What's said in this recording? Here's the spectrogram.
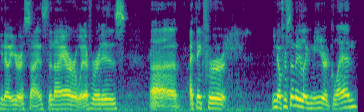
you know you're a science denier or whatever it is. Uh, I think for you know for somebody like me or Glenn,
